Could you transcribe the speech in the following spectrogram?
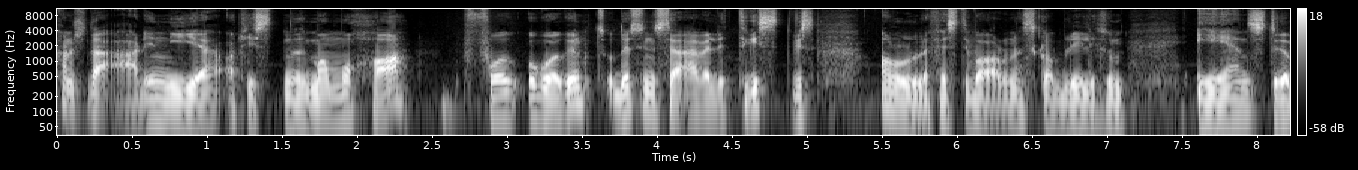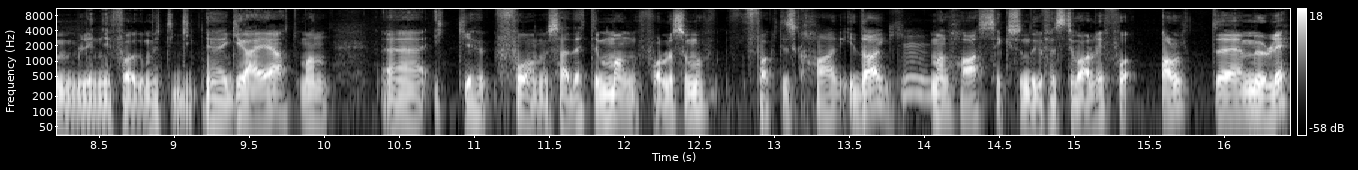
kanskje det er de nye artistene man må ha for å gå rundt. Og det syns jeg er veldig trist hvis alle festivalene skal bli liksom én strømlinjeformet g- greie. At man eh, ikke får med seg dette mangfoldet som man faktisk har i dag. Man har 600 festivaler for alt eh, mulig.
